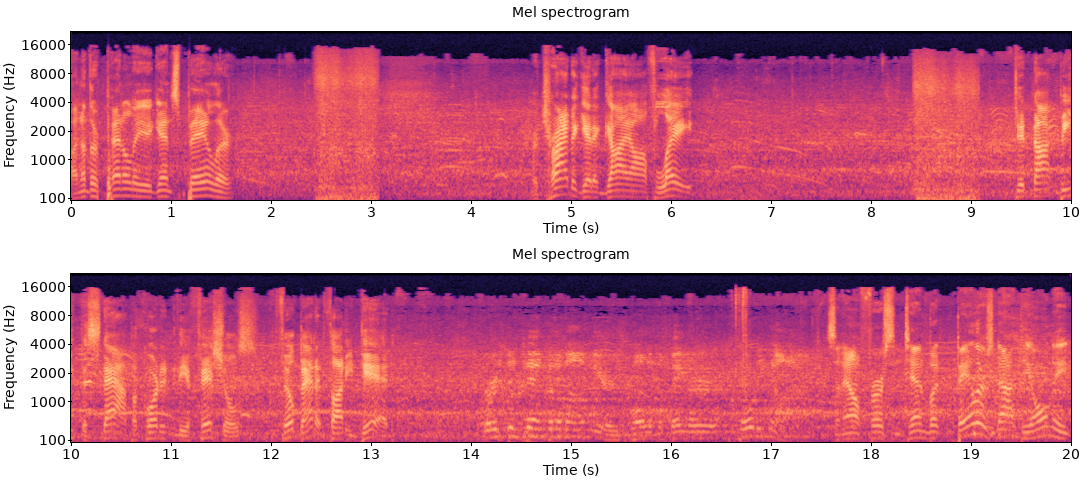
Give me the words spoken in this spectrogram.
Another penalty against Baylor. They're trying to get a guy off late. Did not beat the snap, according to the officials. Phil Bennett thought he did. First and 10 for the Mountaineers. Ball at the Baylor 49. So now first and 10, but Baylor's not the only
